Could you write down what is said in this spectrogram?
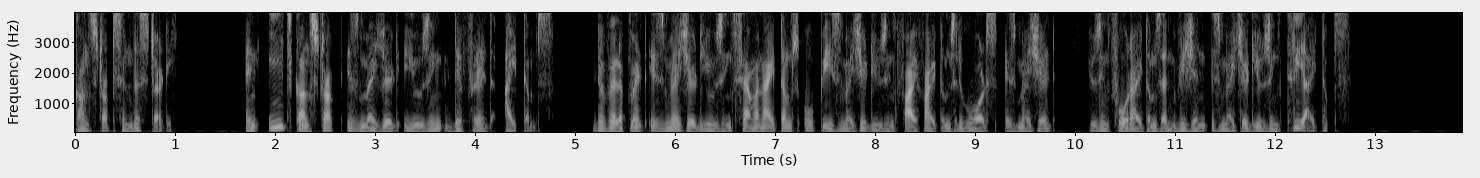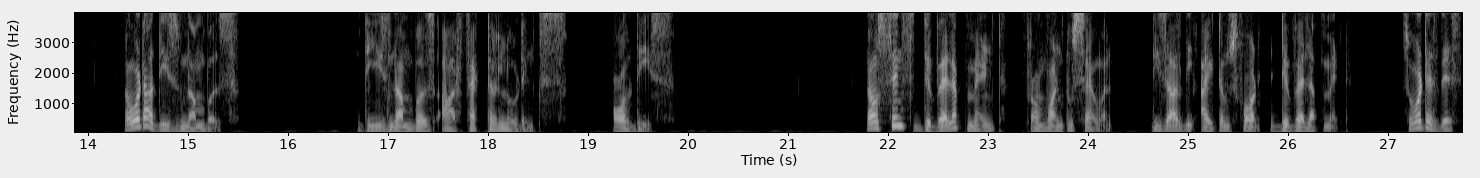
constructs in the study. And each construct is measured using different items. Development is measured using seven items, OP is measured using five items, rewards is measured using four items, and vision is measured using three items. Now, what are these numbers? These numbers are factor loadings all these. Now, since development from 1 to 7, these are the items for development. So, what is this?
